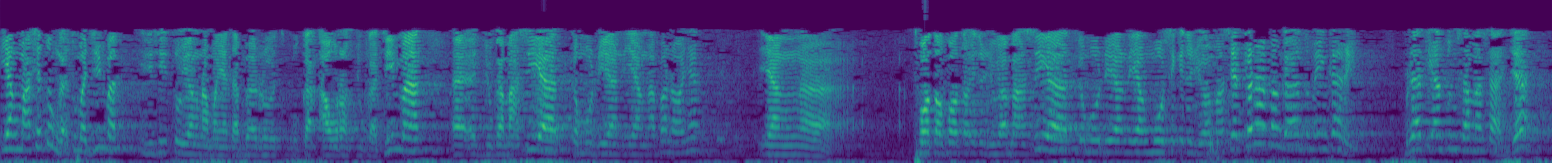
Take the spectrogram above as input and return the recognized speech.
yang maksiat itu nggak cuma jimat, di situ yang namanya tabarut, buka aurat juga jimat, eh, juga maksiat, kemudian yang apa namanya? yang eh, foto-foto itu juga maksiat, kemudian yang musik itu juga maksiat. Kenapa nggak antum mengingkari? Berarti antum sama saja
